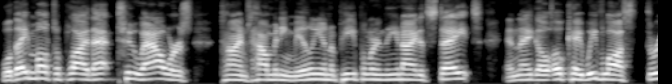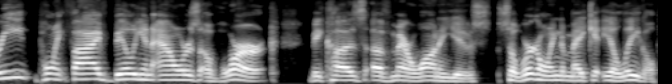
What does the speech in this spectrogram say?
well, they multiply that two hours times how many million of people are in the United States, and they go, okay, we've lost 3.5 billion hours of work because of marijuana use. So we're going to make it illegal.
